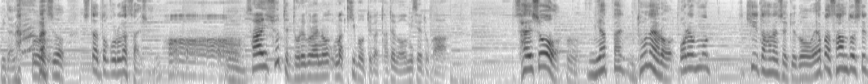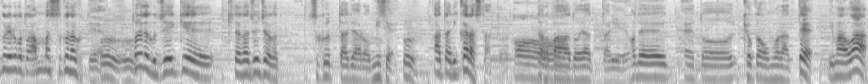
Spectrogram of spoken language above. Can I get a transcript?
みたいな話をしたところが最初やね。はあ、うん。最初ってどれぐらいの、まあ、規模っていうか例えばお店とか、最初うん。やっぱりどうなんやろ。俺も聞いた話やけどやっぱ賛同してくれることあんま少なくて、うんうん。とにかく JK 北川純一郎が作ったであろう店うん。あたりからスタート。はだからパードやったりほんで、えー、と許可をもらって今は、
